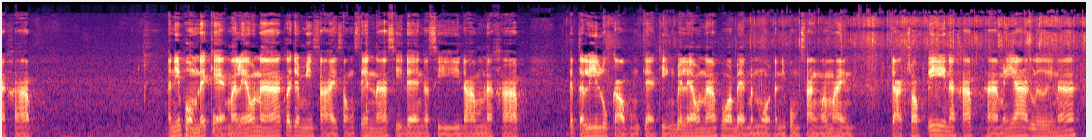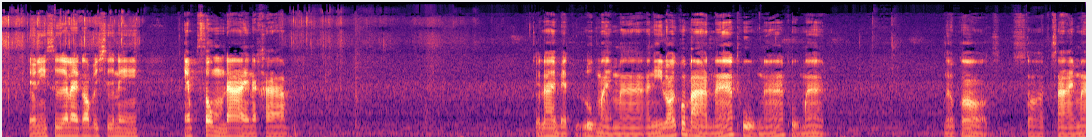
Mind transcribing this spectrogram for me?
นะครับ อันนี้ผมได้แกะมาแล้วนะ ก็จะมีสายสองเส้นนะ สีแดงกับสีดำนะครับ แบตเตอรี่ลูกเก่าผมแกะทิ้งไปแล้วนะ เพราะว่าแบตมันหมด อันนี้ผมสั่งมาใหม่จากช้อปปีนะครับ หาไม่ยากเลยนะ เดี๋ยวนี้ซื้ออะไรก็ไปซื้อในแอปส้มได้นะครับ ก็ได้แบตลูกใหม่มา อันนี้ร้อยกว่าบาทนะ ถูกนะ ถูกมาก แล้วก็สอดสายมา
